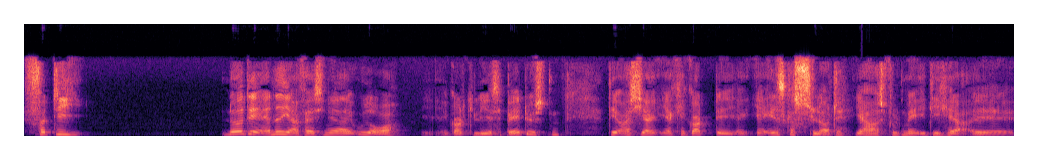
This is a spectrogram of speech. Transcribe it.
Fordi noget af det andet, jeg er fascineret af, udover jeg godt kan lide at se bagdysten, det er også, jeg, jeg kan godt, øh, jeg, jeg elsker slotte. Jeg har også fulgt med i de her øh,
